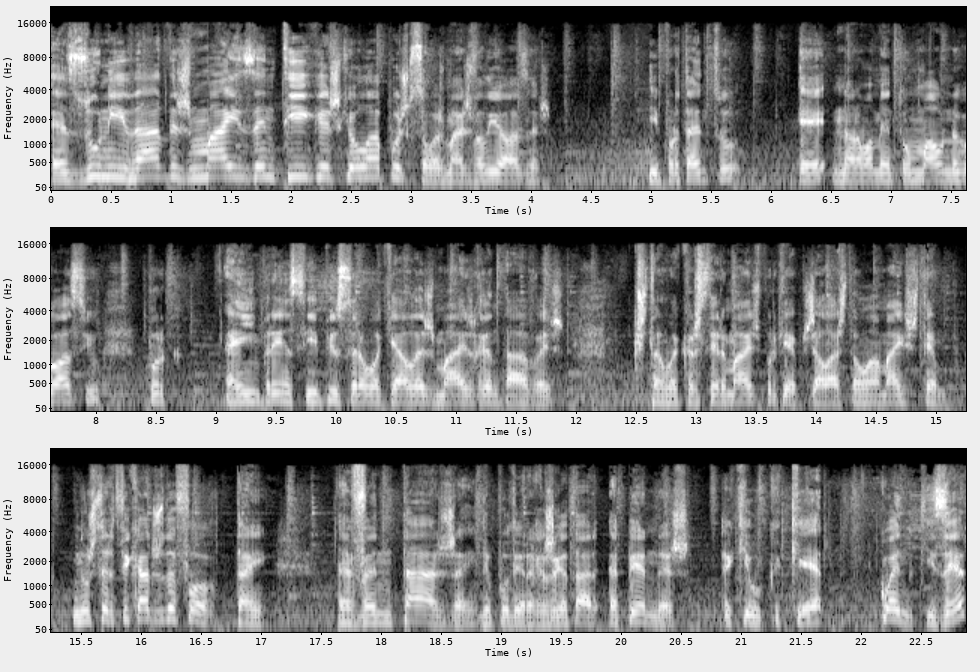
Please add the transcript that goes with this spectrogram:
as unidades mais antigas que eu lá pus, que são as mais valiosas. E portanto é normalmente um mau negócio, porque em princípio serão aquelas mais rentáveis que estão a crescer mais, porquê? Porque já lá estão há mais tempo. Nos certificados da Forro tem a vantagem de poder resgatar apenas aquilo que quer, quando quiser,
